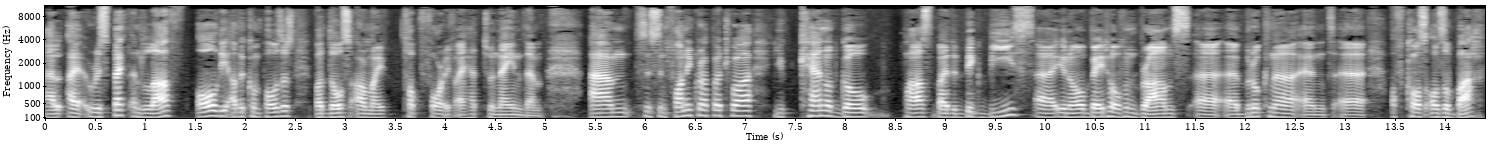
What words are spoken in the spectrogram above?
I, I respect and love all the other composers, but those are my top four if I had to name them. Um, the symphonic repertoire, you cannot go past by the big Bs, uh, you know, Beethoven, Brahms, uh, uh, Bruckner, and uh, of course also Bach.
